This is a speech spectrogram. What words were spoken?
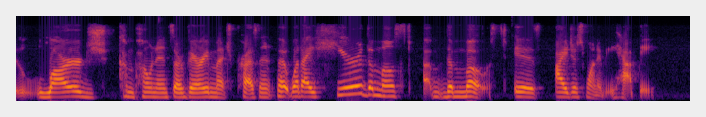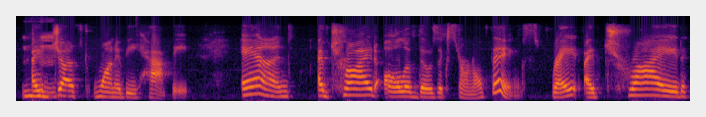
large components are very much present. But what I hear the most, um, the most is, I just want to be happy. Mm-hmm. I just want to be happy. And I've tried all of those external things, right? I've tried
